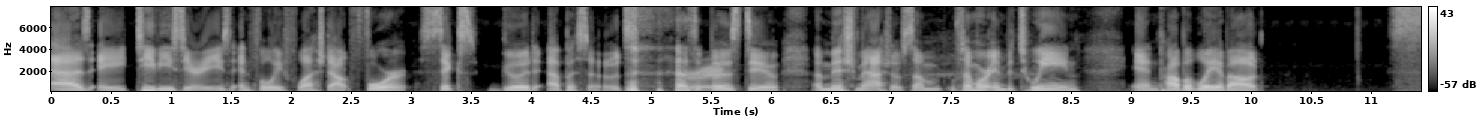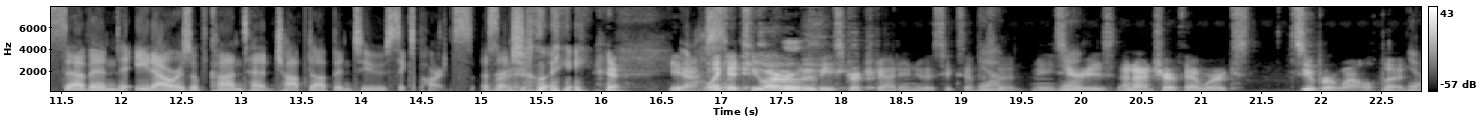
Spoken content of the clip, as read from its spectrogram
as a TV series and fully fleshed out for six good episodes, as Right. opposed to a mishmash of some somewhere in between, and probably about seven to eight hours of content chopped up into six parts, essentially. Yeah, yeah, like a two-hour movie stretched out into a six-episode miniseries. I'm not sure if that works super well, but yeah.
